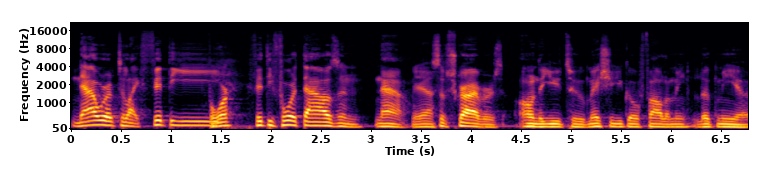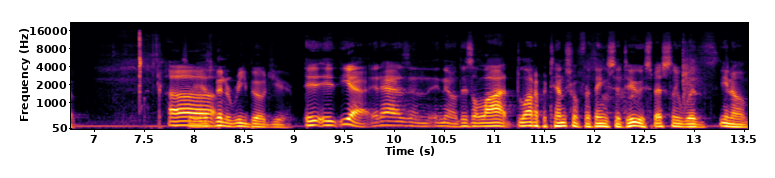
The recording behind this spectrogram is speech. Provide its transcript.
Now we're up to like 50, 54,000 now Yeah. subscribers on the YouTube. Make sure you go follow me, look me up. So yeah, it's been a rebuild year. It, it, yeah, it has, and you know, there's a lot, a lot of potential for things to do, especially with you know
